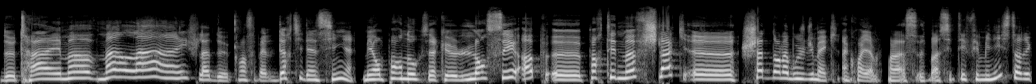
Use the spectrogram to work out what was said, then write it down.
de Time of My Life, là de comment ça s'appelle? Dirty Dancing, mais en porno. C'est-à-dire que lancer, hop, euh, portée de meuf, schlac, euh, chatte dans la bouche du mec. Incroyable. Voilà, bah, c'était féministe hein, du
